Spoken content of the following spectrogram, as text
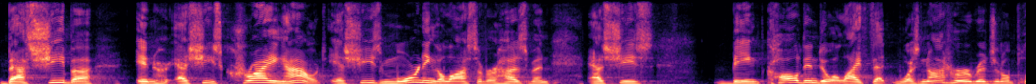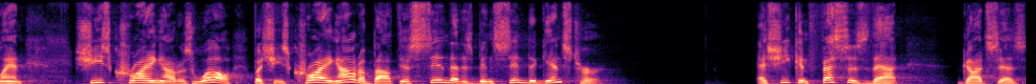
Bathsheba, her, as she's crying out, as she's mourning the loss of her husband, as she's being called into a life that was not her original plan, she's crying out as well, but she's crying out about this sin that has been sinned against her. As she confesses that, God says,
